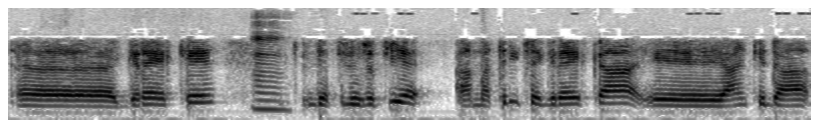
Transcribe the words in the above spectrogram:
eh, greche, mm. da filosofie a matrice greca e anche da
